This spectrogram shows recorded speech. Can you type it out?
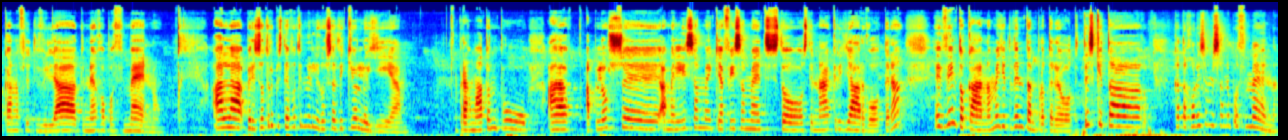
κάνω αυτή τη δουλειά, την έχω αποθυμένο. Αλλά περισσότερο πιστεύω ότι είναι λίγο σαν δικαιολογία πραγμάτων που α, απλώς ε, αμελήσαμε και αφήσαμε έτσι στο, στην άκρη για αργότερα. Ε, δεν το κάναμε γιατί δεν ήταν προτεραιότητες και τα καταχωρήσαμε σαν αποθυμένα.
